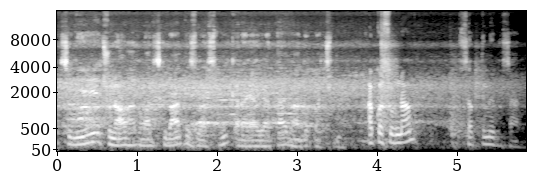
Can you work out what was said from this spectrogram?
इसलिए ये चुनाव हर वर्ष की बात इस वर्ष भी कराया जाता है भादो पक्ष में। आपका शुभ नाम? सप्तमी प्रसाद।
